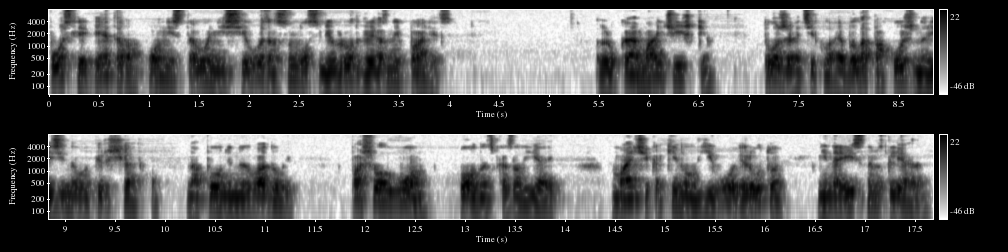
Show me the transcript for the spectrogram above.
После этого он ни с того ни с сего засунул себе в рот грязный палец. Рука мальчишки тоже отекла и была похожа на резиновую перчатку, наполненную водой. «Пошел вон!» – холодно сказал Ярик. Мальчик окинул его и Руту ненавистным взглядом.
